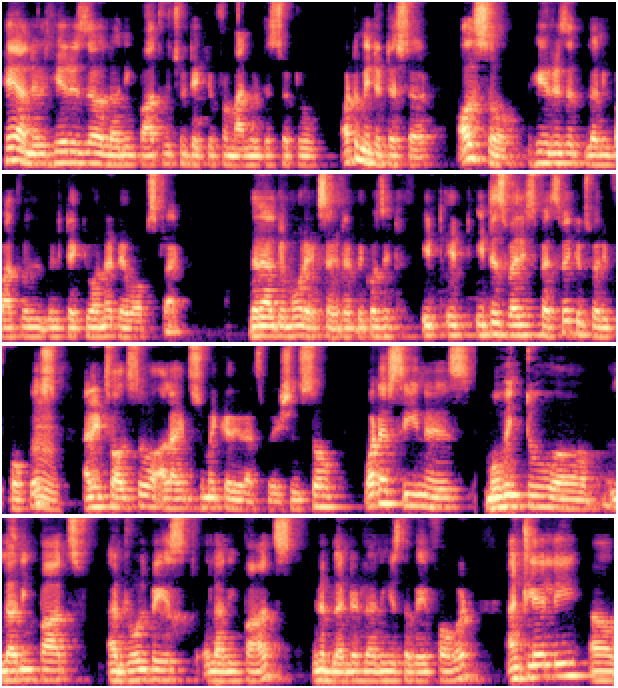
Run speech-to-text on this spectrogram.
"Hey Anil, here is a learning path which will take you from manual tester to automated tester. Also, here is a learning path will, will take you on a DevOps track. Then I'll be more excited because it it it, it is very specific, it's very focused, mm. and it's also aligns to my career aspirations. So what I've seen is moving to uh, learning paths and role-based learning paths in a blended learning is the way forward. And clearly, uh,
